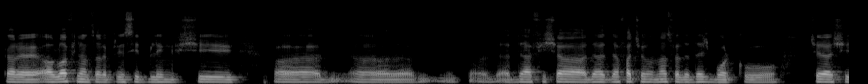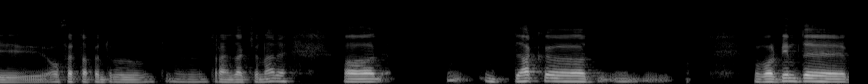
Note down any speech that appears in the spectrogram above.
care au luat finanțare prin SeedBlink și uh, uh, de a, afișa, de a, de a face un astfel de dashboard cu cererea și oferta pentru tranzacționare. Uh, dacă Vorbim de,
